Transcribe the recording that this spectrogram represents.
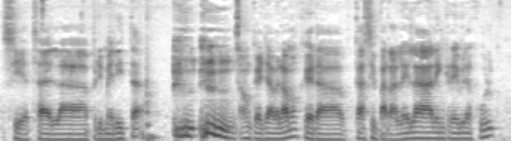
Sí, esta es la primerita, aunque ya hablamos que era casi paralela al Increíble Hulk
